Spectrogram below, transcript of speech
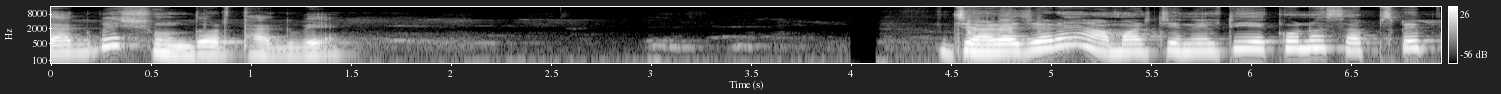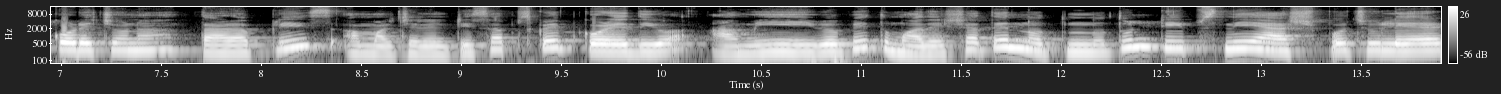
থাকবে, সুন্দর থাকবে। যারা যারা আমার চ্যানেলটি এখনও সাবস্ক্রাইব করেছ না, তারা প্লিজ আমার চ্যানেলটি সাবস্ক্রাইব করে দিও। আমি এইভাবে তোমাদের সাথে নতুন নতুন টিপস নিয়ে আসব চুলের।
